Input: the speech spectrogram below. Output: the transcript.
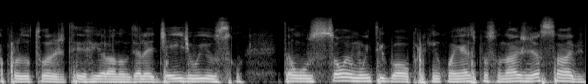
a produtora de TV, lá, o nome dela é Jade Wilson. Então o som é muito igual, para quem conhece o personagem já sabe.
